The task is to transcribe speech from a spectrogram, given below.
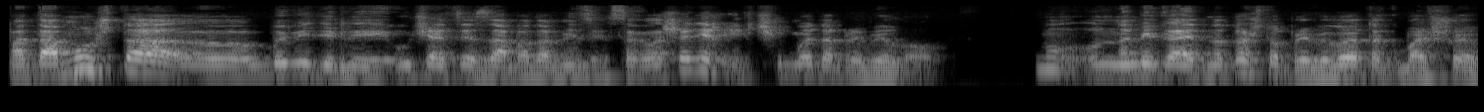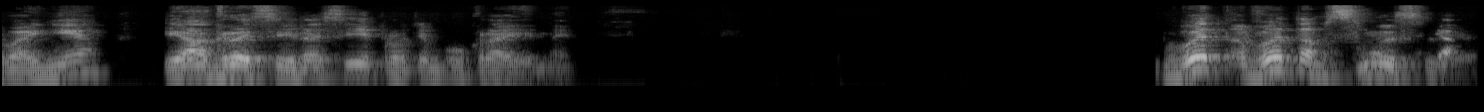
Потому что э, вы видели участие Запада в Минских соглашениях и к чему это привело. Ну, он намекает на то, что привело это к большой войне и агрессии России против Украины. В, это, в этом смысле,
